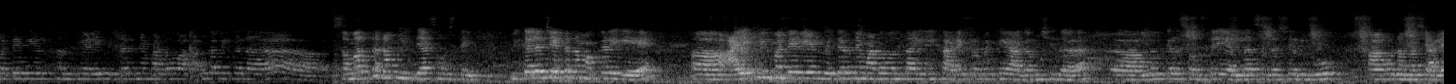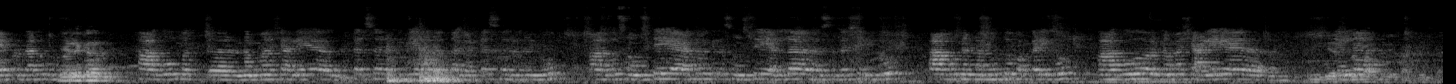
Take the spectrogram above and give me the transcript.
Materials ಅಂತ ಹೇಳಿ ವಿತರಣೆ ಮಾಡುವ ಅಂಗವಿಕಲ ಸಮರ್ಥನಂ ವಿದ್ಯಾಸಂಸ್ಥೆ. ವಿಕಲಚೇತನ ಮಕ್ಕಳಿಗೆ ಐ ಪಿ ಮಟೀರಿಯಲ್ ವಿತರಣೆ ಮಾಡುವಂತ ಈ ಕಾರ್ಯಕ್ರಮಕ್ಕೆ ಆಗಮಿಸಿದ ಅಂಗವಿಕಲ ಸಂಸ್ಥೆಯ ಎಲ್ಲ ಸದಸ್ಯರಿಗೂ ಹಾಗೂ ನಮ್ಮ ಶಾಲೆಯ ಪ್ರಧಾನ ಹಾಗೂ ಮತ್ತು ನಮ್ಮ ಶಾಲೆಯ ಸರ್ ಹಿರಿಯರಾದಂಥ ಘಟ್ಟ ಸರ್ಗಳಿಗೂ ಹಾಗೂ ಸಂಸ್ಥೆಯ ಅಂಗವಿಕಲ ಸಂಸ್ಥೆಯ ಎಲ್ಲ ಸದಸ್ಯರಿಗೂ ಹಾಗೂ ನನ್ನ ಮುದ್ದು ಮಕ್ಕಳಿಗೂ ಹಾಗೂ ನಮ್ಮ ಶಾಲೆಯ ಎಲ್ಲ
